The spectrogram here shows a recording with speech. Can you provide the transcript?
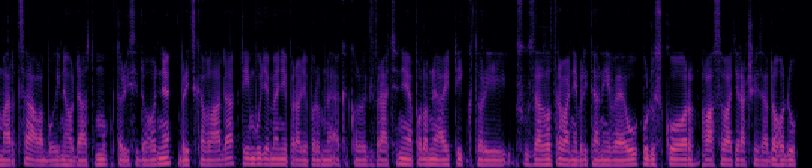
marca alebo iného dátumu, ktorý si dohodne britská vláda, tým bude menej pravdepodobné akékoľvek zvrátenie a podľa mňa aj tí, ktorí sú za zotrvanie Británie v EÚ, budú skôr hlasovať radšej za dohodu,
